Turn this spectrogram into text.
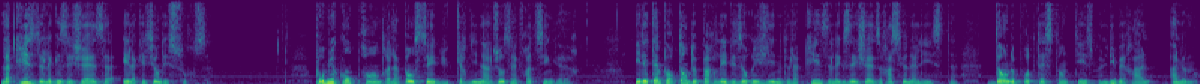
La crise de l'exégèse est la question des sources. Pour mieux comprendre la pensée du cardinal Joseph Ratzinger, il est important de parler des origines de la crise de l'exégèse rationaliste dans le protestantisme libéral allemand.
